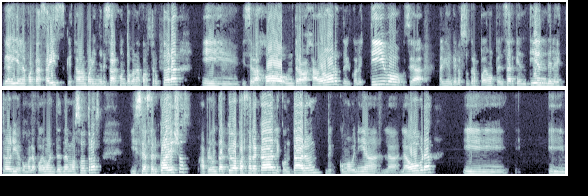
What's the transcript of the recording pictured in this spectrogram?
de ahí, en la puerta 6, que estaban por ingresar junto con la constructora y, y se bajó un trabajador del colectivo, o sea, alguien que nosotros podemos pensar que entiende la historia como la podemos entender nosotros, y se acercó a ellos a preguntar qué va a pasar acá, le contaron de cómo venía la, la obra y, y,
